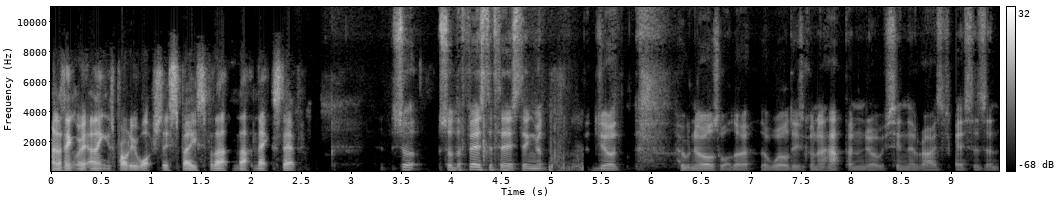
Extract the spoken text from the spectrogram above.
and I think I think it's probably watch this space for that that next step. So so the first to first thing, you know, who knows what the, the world is going to happen? You know, we've seen the rise of cases and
